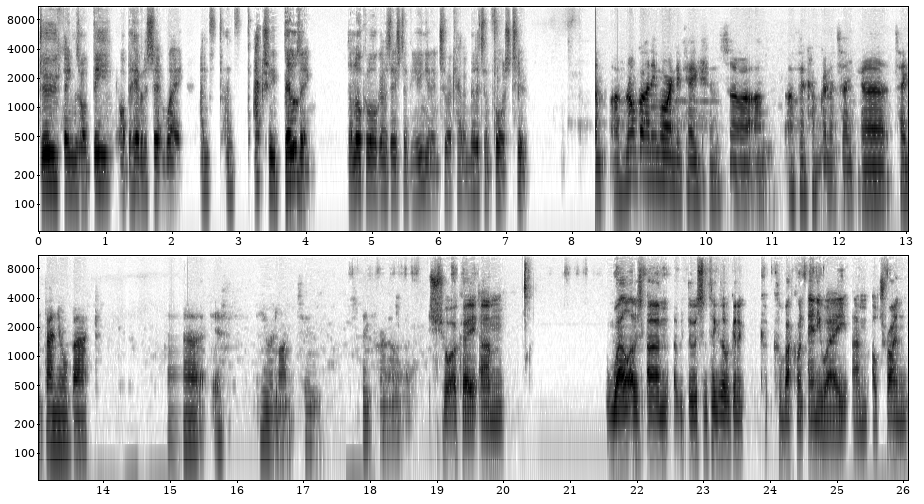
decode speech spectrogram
do things or be or behave in a certain way and and actually building the local organisation of the union into a kind of militant force too. Um, I've not got any more indications, so I, I think I'm going to take uh, take Daniel back uh, if he would like to speak for a minute. Sure. Okay. Um, well, I was um, there were some things I was going to c- come back on anyway. Um, I'll try and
